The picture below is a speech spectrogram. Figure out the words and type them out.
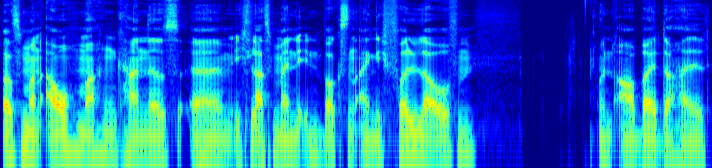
Was man auch machen kann, ist, äh, ich lasse meine Inboxen eigentlich voll laufen und arbeite halt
